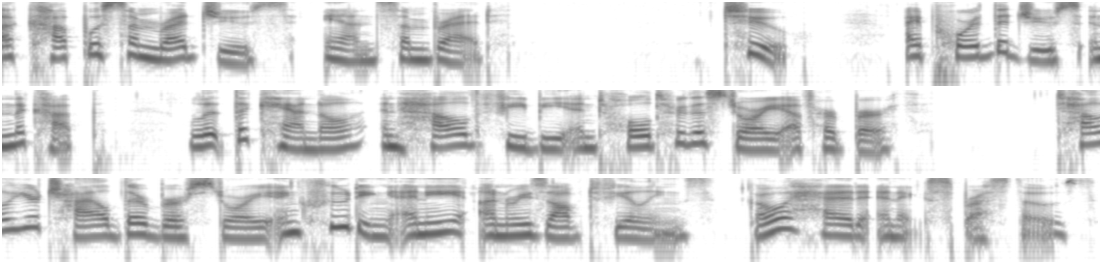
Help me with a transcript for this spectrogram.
a cup with some red juice, and some bread. 2. I poured the juice in the cup, lit the candle, and held Phoebe and told her the story of her birth. Tell your child their birth story, including any unresolved feelings. Go ahead and express those.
